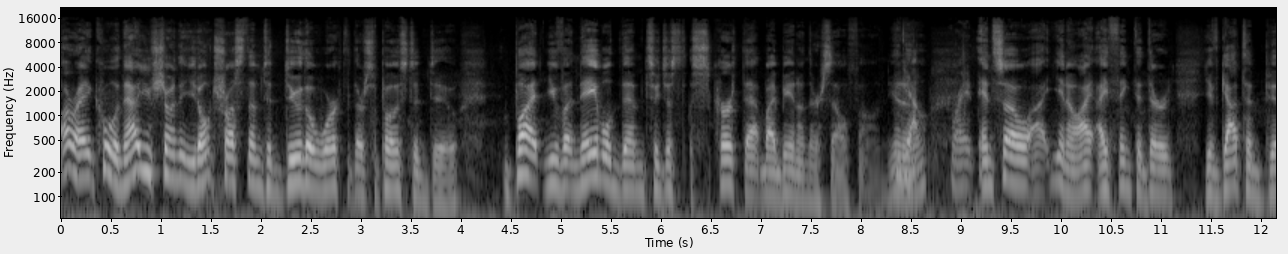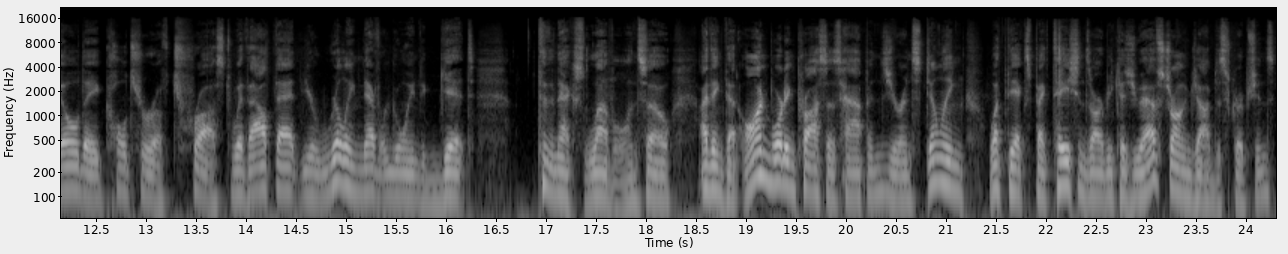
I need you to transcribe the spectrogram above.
all right, cool. Now you've shown that you don't trust them to do the work that they're supposed to do but you've enabled them to just skirt that by being on their cell phone you know? yeah, right. And so uh, you know I, I think that there you've got to build a culture of trust. Without that you're really never going to get to the next level. And so I think that onboarding process happens. You're instilling what the expectations are because you have strong job descriptions.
